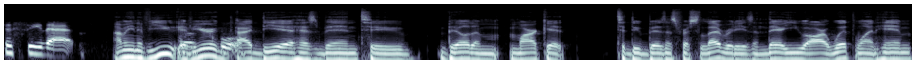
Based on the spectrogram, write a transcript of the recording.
to see that. I mean, if you if your cool. idea has been to build a market to do business for celebrities, and there you are with one, him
